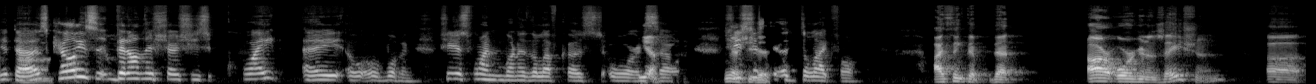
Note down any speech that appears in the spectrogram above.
It does. Um, Kellye's been on this show. She's quite a, a, a, woman. She just won one of the Left Coast awards. Yeah. So she's yeah, she just delightful. I think that that our organization uh,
